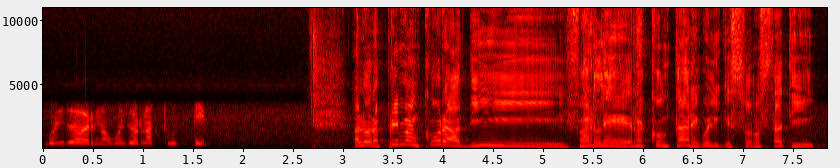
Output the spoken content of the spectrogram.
Buongiorno, buongiorno a tutti. Allora, prima ancora di farle raccontare quelli che sono stati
